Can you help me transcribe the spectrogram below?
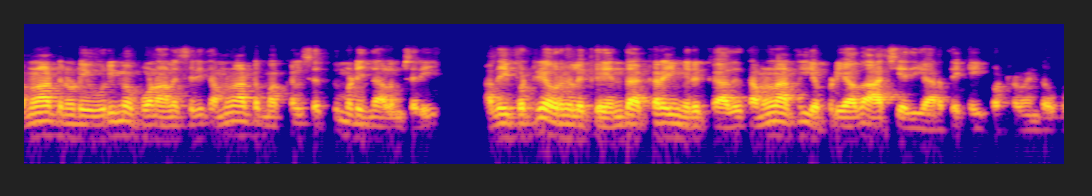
தமிழ்நாட்டினுடைய உரிமை போனாலும் சரி தமிழ்நாட்டு மக்கள் செத்து மடிந்தாலும் சரி அதை பற்றி அவர்களுக்கு எந்த அக்கறையும் இருக்காது. தமிழ்நாட்டில் எப்படியாவது ஆட்சி அதிகாரத்தை கைப்பற்ற வேண்டும்.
